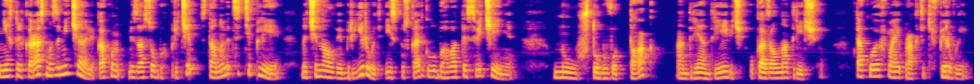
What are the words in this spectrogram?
Несколько раз мы замечали, как он без особых причин становится теплее, начинал вибрировать и испускать голубоватое свечение. «Ну, чтобы вот так?» Андрей Андреевич указал на трещину. Такое в моей практике впервые.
